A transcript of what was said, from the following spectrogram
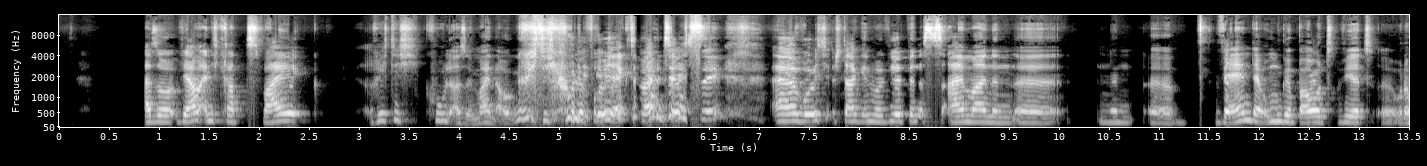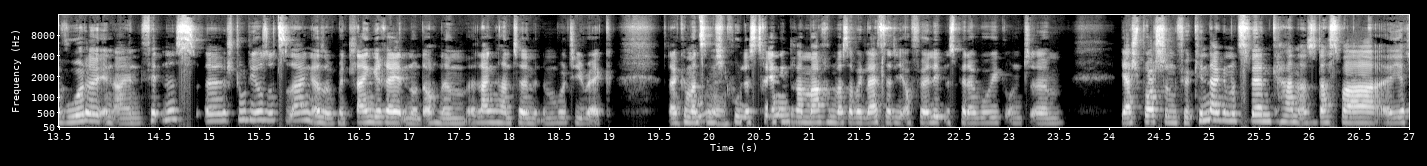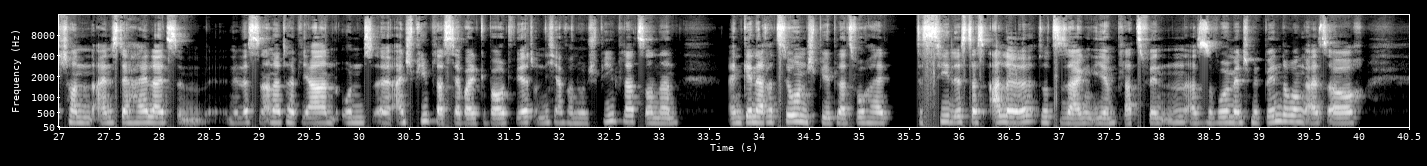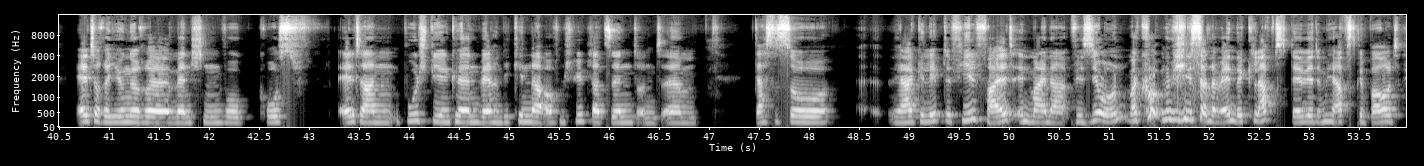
also wir haben eigentlich gerade zwei richtig cool, also in meinen Augen richtig coole Projekte beim TSC, äh, wo ich stark involviert bin. Das ist einmal ein, äh, ein äh, Van, der umgebaut wird äh, oder wurde in ein Fitnessstudio äh, sozusagen, also mit Kleingeräten und auch einem Langhantel mit einem Multirack. Da kann man cool. ziemlich cooles Training dran machen, was aber gleichzeitig auch für Erlebnispädagogik und ähm, ja, Sportstunden für Kinder genutzt werden kann. Also das war äh, jetzt schon eines der Highlights im, in den letzten anderthalb Jahren und äh, ein Spielplatz, der bald gebaut wird und nicht einfach nur ein Spielplatz, sondern ein Generationenspielplatz, wo halt das Ziel ist, dass alle sozusagen ihren Platz finden. Also sowohl Menschen mit Behinderung als auch ältere, jüngere Menschen, wo Großeltern Pool spielen können, während die Kinder auf dem Spielplatz sind. Und ähm, das ist so ja, gelebte Vielfalt in meiner Vision. Mal gucken, wie es dann am Ende klappt. Der wird im Herbst gebaut.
